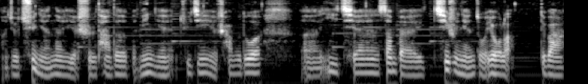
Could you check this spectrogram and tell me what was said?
啊，就去年呢也是他的本命年，距今也差不多呃一千三百七十年左右了，对吧？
